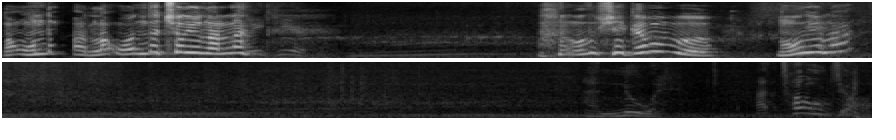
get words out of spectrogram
Lan onda, lan onda çalıyorlar lan. Wait here. Oğlum şaka mı bu? Ne oluyor lan? I knew it. I told y'all.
